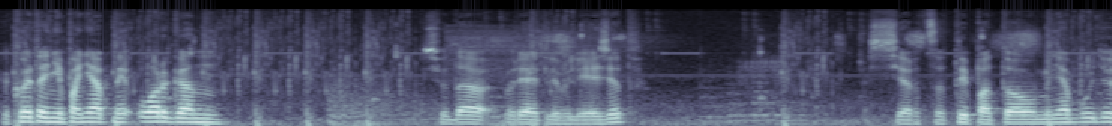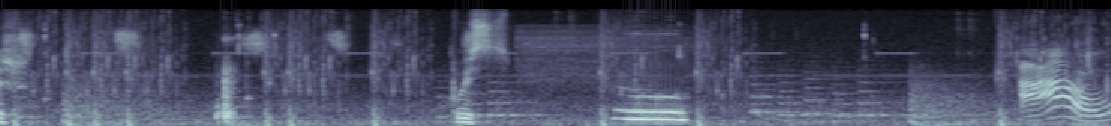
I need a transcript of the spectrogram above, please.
Какой-то непонятный орган сюда вряд ли влезет. Сердце, ты потом у меня будешь. Пусть... М,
